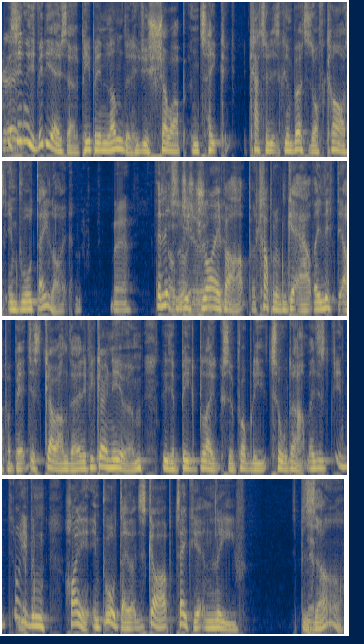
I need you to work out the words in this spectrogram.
I've seen these videos though, people in London who just show up and take catalytic converters off cars in broad daylight. Yeah. They literally Oh, just yeah, drive up. A couple of them get out. They lift it up a bit, just go under. And if you go near them, these are big blokes who are probably tooled up. They just not even hiding it in broad daylight. Just go up, take it, and leave. It's bizarre.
